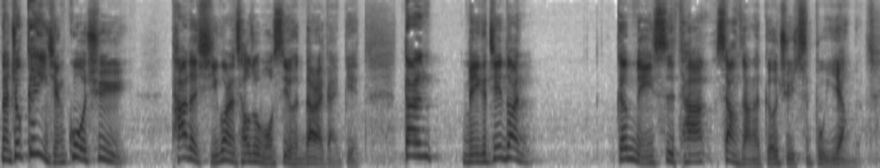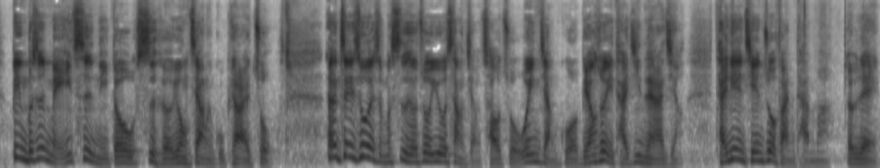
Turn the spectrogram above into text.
那就跟以前过去他的习惯的操作模式有很大的改变。当然每个阶段。跟每一次它上涨的格局是不一样的，并不是每一次你都适合用这样的股票来做。那这次为什么适合做右上角操作？我已经讲过，比方说以台积电来讲，台积电今天做反弹嘛，对不对？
